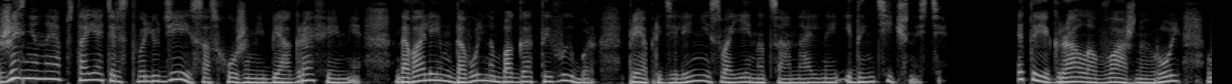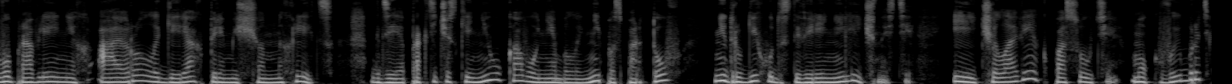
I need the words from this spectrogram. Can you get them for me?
Жизненные обстоятельства людей со схожими биографиями давали им довольно богатый выбор при определении своей национальной идентичности. Это играло важную роль в управлениях аэролагерях перемещенных лиц, где практически ни у кого не было ни паспортов, ни других удостоверений личности, и человек, по сути, мог выбрать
